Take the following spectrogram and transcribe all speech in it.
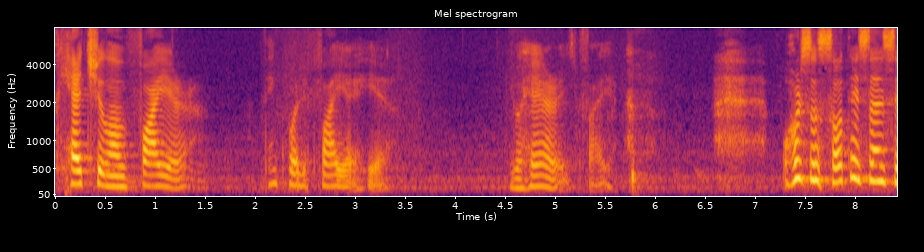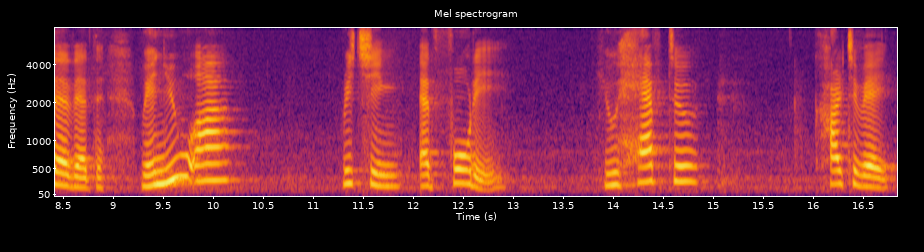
catches on fire, think about the fire here. Your hair is fire. also, Sotaesan said that when you are reaching at 40, you have to cultivate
